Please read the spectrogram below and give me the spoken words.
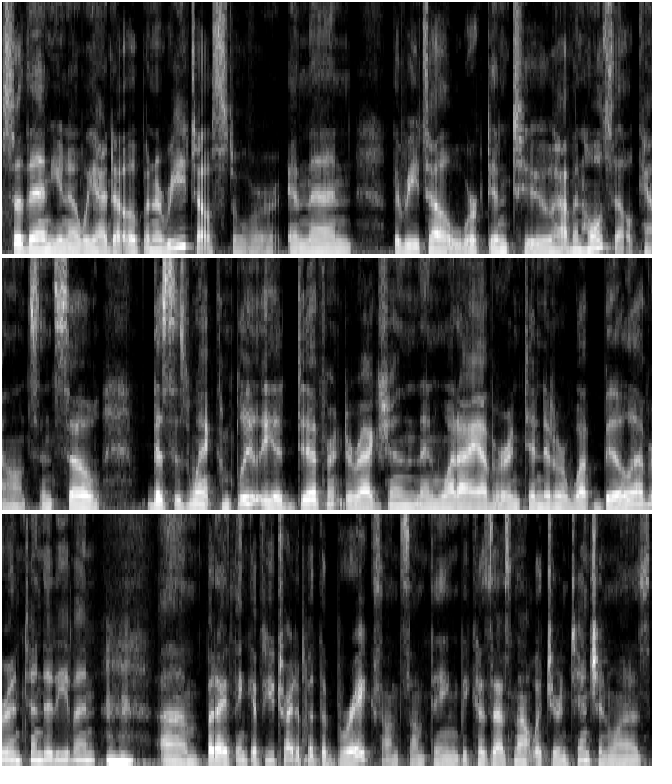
so then, you know, we had to open a retail store. And then the retail worked into having wholesale accounts. And so this has went completely a different direction than what I ever intended or what Bill ever intended, even. Um, but I think if you try to put the brakes on something because that's not what your intention was,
